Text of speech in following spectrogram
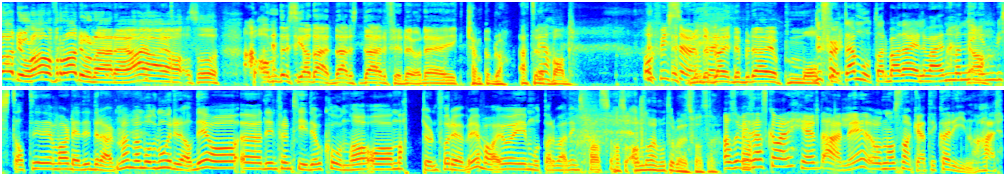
radioen! Han fra radioen her! Ja, ja, ja. Så på andre sida der, der, der fridde jeg, og det gikk kjempebra. Etter et Ja. bad. Å, fy søren. Men det ble, det ble jo på en måte Du følte deg motarbeida hele veien, men Ja. ingen visste at det var det de drev med. Men både mora di og ø, din fremtidige kone og natturen for øvrig var jo i motarbeidingsfase. Altså, alle var i motarbeidingsfase. Altså Hvis jeg skal være helt ærlig, og nå snakker jeg til Karina her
